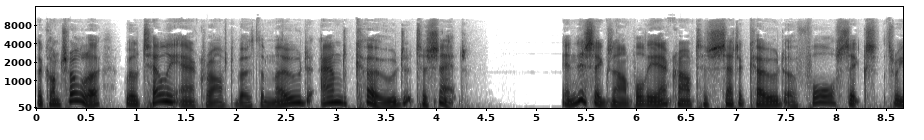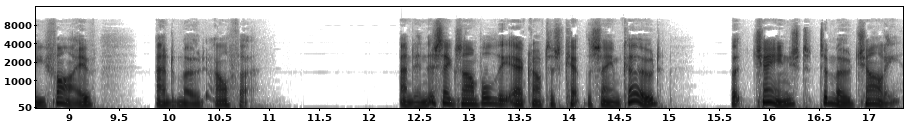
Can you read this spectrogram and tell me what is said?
The controller will tell the aircraft both the mode and code to set. In this example, the aircraft has set a code of 4635 and mode alpha. And in this example, the aircraft has kept the same code, but changed to mode Charlie.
